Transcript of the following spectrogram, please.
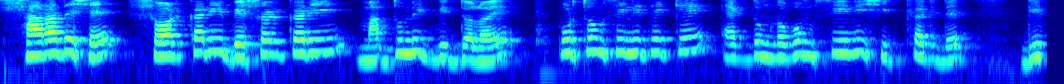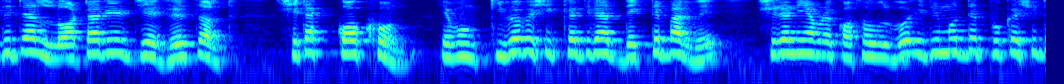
সারা দেশে সরকারি, বেসরকারি মাধ্যমিক বিদ্যালয়ে প্রথম শ্রেণি থেকে একদম নবম শ্রেণি শিক্ষার্থীদের ডিজিটাল লটারির যে রেজাল্ট, সেটা কখন এবং কীভাবে শিক্ষার্থীরা দেখতে পারবে, সেটা নিয়ে আমরা কথা বলব। ইতিমধ্যে প্রকাশিত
